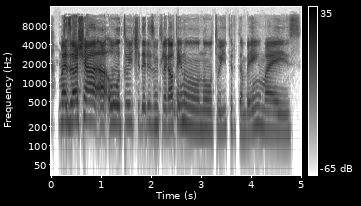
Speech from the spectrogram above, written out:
mas eu acho a, a, o tweet deles muito legal. Tem no, no Twitter também, mas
